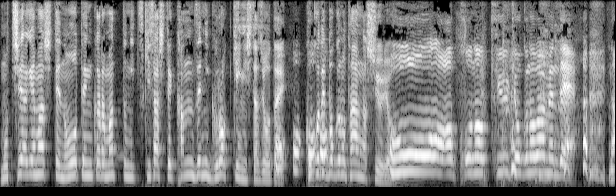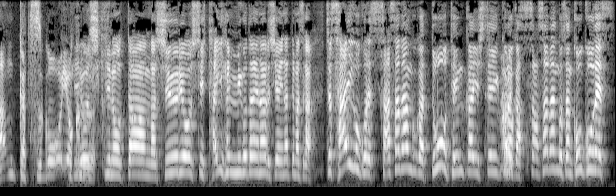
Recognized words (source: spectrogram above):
う持ち上げまして、脳天からマットに突き刺して完全にグロッキーにした状態。ここで僕のターンが終了。おおこの究極の場面で、なんか都合よピくロシキのターンが終了して、大変見応えのある試合になってますが、じゃあ最後これ、笹団子がどう展開していくのか、笹団子さん、高校です。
